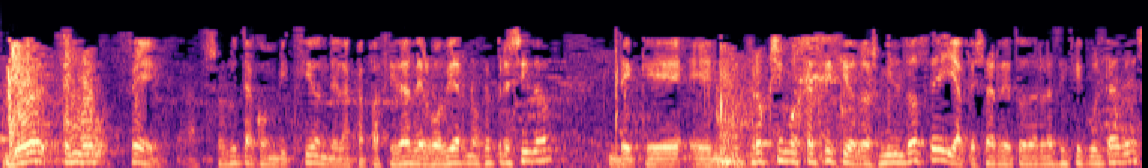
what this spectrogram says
Yo tengo fe, absoluta convicción de la capacidad del gobierno que presido de que en el próximo ejercicio 2012 y a pesar de todas las dificultades,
